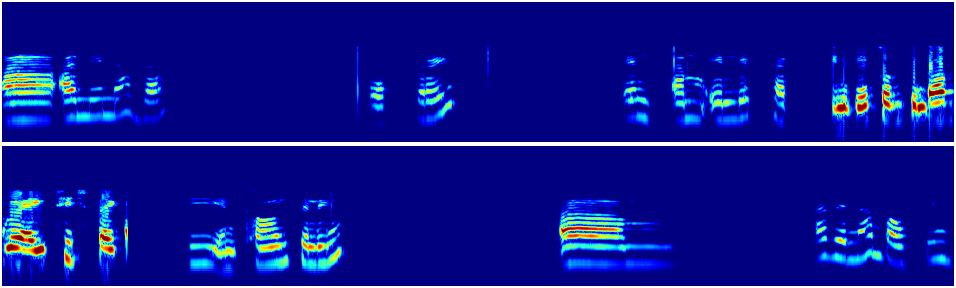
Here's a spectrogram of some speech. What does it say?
Uh, I'm a mother of three, and I'm a lecturer at the University of Zimbabwe. I teach psychology and counseling. Um, I have a number of things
